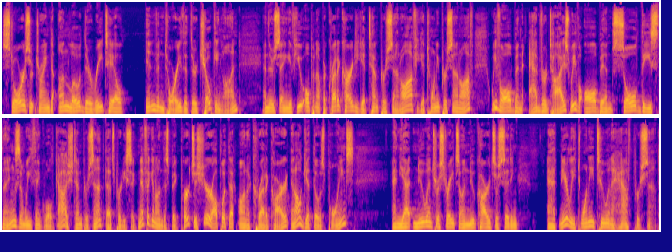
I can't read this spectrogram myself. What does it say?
stores are trying to unload their retail inventory that they're choking on. And they're saying if you open up a credit card, you get 10% off, you get 20% off. We've all been advertised. We've all been sold these things. And we think, well, gosh, 10%, that's pretty significant on this big purchase. Sure, I'll put that on a credit card and I'll get those points. And yet new interest rates on new cards are sitting at nearly 22.5%.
